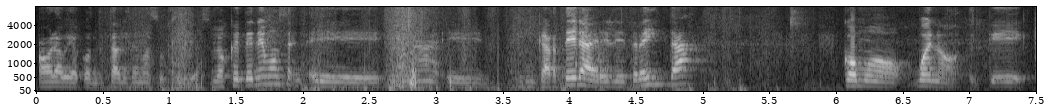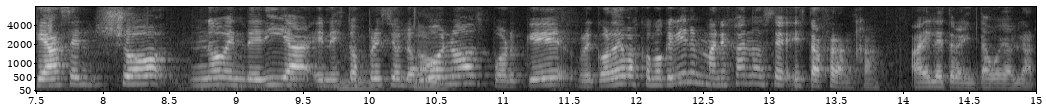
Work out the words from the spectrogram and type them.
Ahora voy a contestar el tema subsidios. Los que tenemos en, eh, eh, cartera L30, como, bueno, ¿qué, hacen? Yo no vendería en estos mm, precios los bonos porque recordemos como que vienen manejándose esta franja, a L30 voy a hablar.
